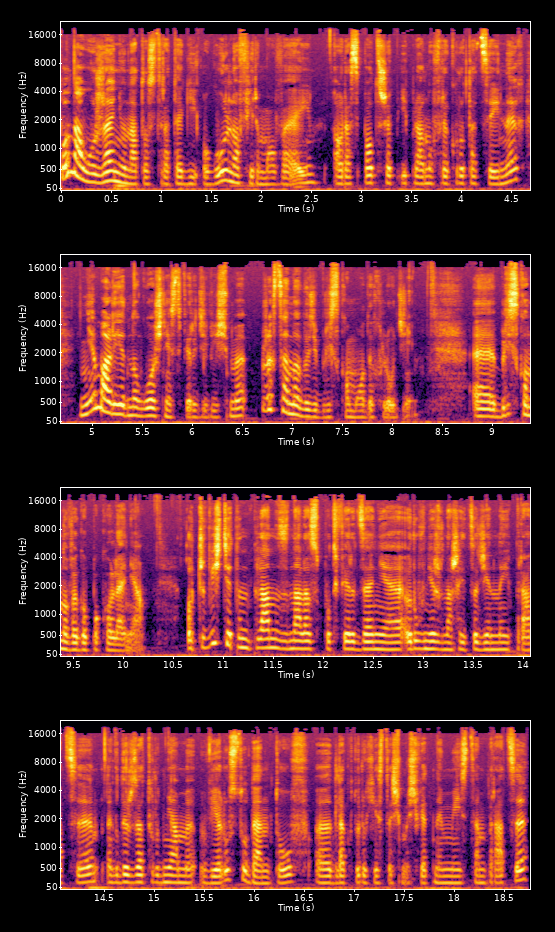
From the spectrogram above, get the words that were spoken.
po nałożeniu na to strategii ogólnofirmowej oraz potrzeb i planów rekrutacyjnych, niemal jednogłośnie stwierdziliśmy, że chcemy być blisko młodych ludzi, e, blisko nowego pokolenia. Oczywiście ten plan znalazł potwierdzenie również w naszej codziennej pracy, gdyż zatrudniamy wielu studentów, e, dla których jesteśmy świetnym miejscem pracy,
